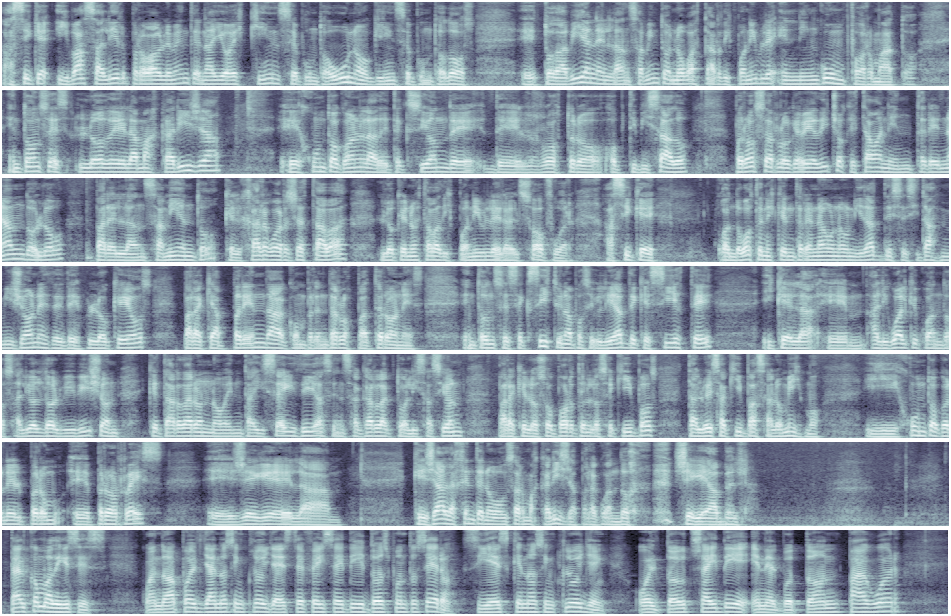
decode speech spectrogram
Así que, y va a salir probablemente en iOS 15.1 o 15.2. Eh, todavía en el lanzamiento no va a estar disponible en ningún formato. Entonces, lo de la mascarilla eh, junto con la detección de, del rostro optimizado. Procer lo que había dicho es que estaban entrenándolo para el lanzamiento, que el hardware ya estaba, lo que no estaba disponible era el software. Así que cuando vos tenés que entrenar una unidad necesitas millones de desbloqueos para que aprenda a comprender los patrones. Entonces existe una posibilidad de que sí esté y que la, em, al igual que cuando salió el Dolby Vision, que tardaron 96 días en sacar la actualización para que lo soporten los equipos, tal vez aquí pasa lo mismo. Y junto con el Pro, eh, ProRes eh, llegue la que ya la gente no va a usar mascarillas para cuando llegue Apple. Tal como dices, cuando Apple ya nos incluya este Face ID 2.0, si es que nos incluyen, o el Touch ID en el botón Power,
